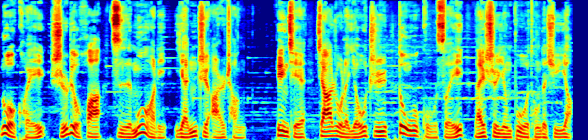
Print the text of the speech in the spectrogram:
落葵、石榴花、紫茉莉研制而成，并且加入了油脂、动物骨髓来适应不同的需要。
